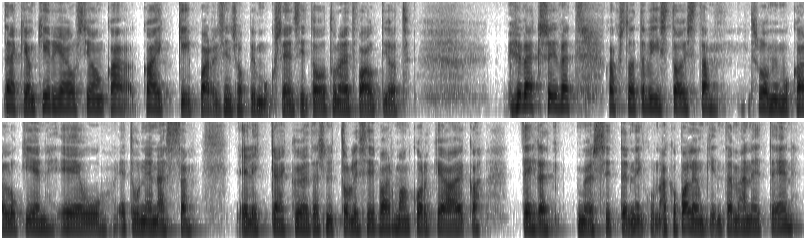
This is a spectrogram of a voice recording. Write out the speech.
tämäkin on kirjaus, jonka kaikki Pariisin sopimukseen sitoutuneet valtiot hyväksyivät 2015, Suomi mukaan lukien EU etunenässä. Eli kyllä tässä nyt olisi varmaan korkea aika tehdä myös sitten niin kuin aika paljonkin tämän eteen.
